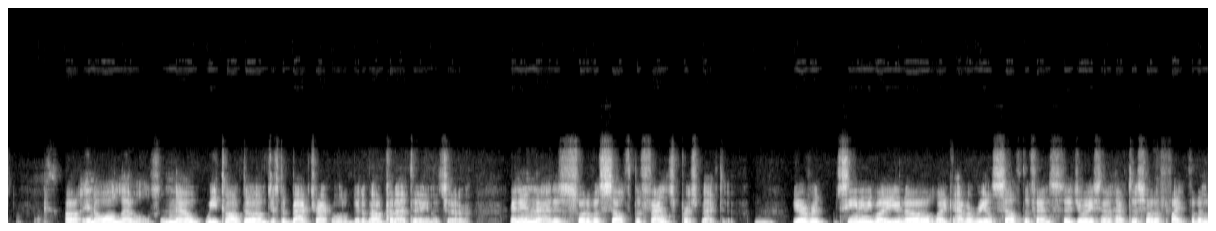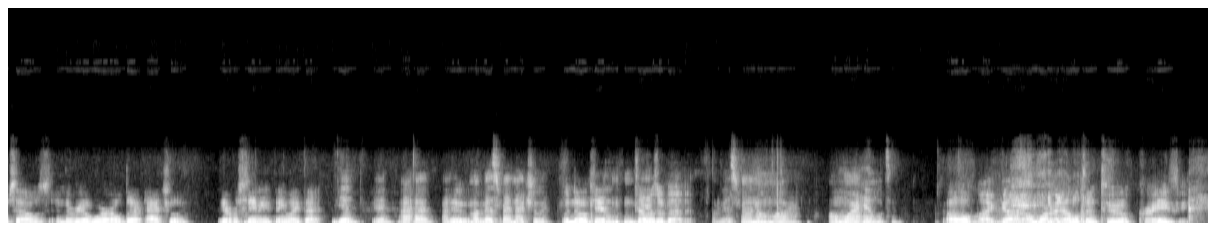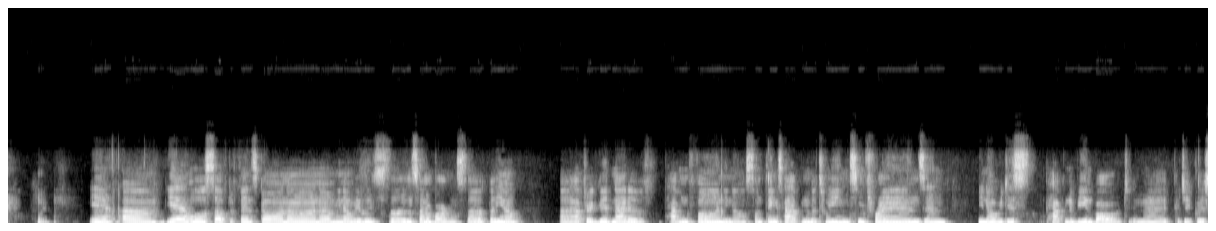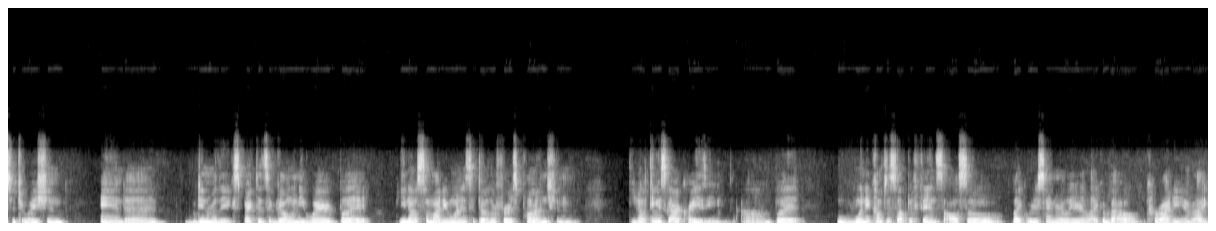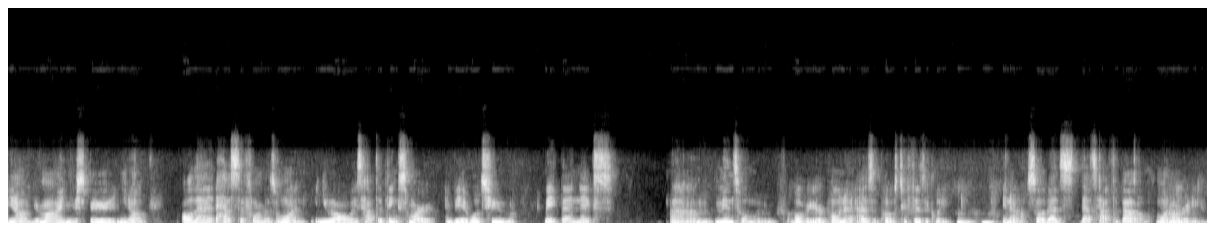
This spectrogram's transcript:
uh, in all levels. Now we talked um, just to backtrack a little bit about karate and etc. And in that is sort of a self-defense perspective. Mm. You ever seen anybody you know like have a real self-defense situation and have to sort of fight for themselves in the real world? There, actually, you ever seen anything like that? yeah, yeah, I have. I have. My best friend actually. Well, no kidding. Tell Yeah. us about it. My best friend Omar. Omar Hamilton. Oh my God, Omar Hamilton too? Crazy. Yeah, um, yeah, a little self defense going on. Um, you know, we lose still in Santa Barbara and stuff, but you know, uh, after a good night of having fun, you know, some things happen between some friends, and you know, we just happened to be involved in that particular situation, and uh, we didn't really expect it to go anywhere, but you know, somebody wanted to throw the first punch, and you know, things got crazy. Um, but when it comes to self defense, also like we were saying earlier, like about karate and about you know your mind, your spirit, you know, all that has to form as one, and you always have to think smart and be able to make that next um, mental move over your opponent as opposed to physically. You know, so that's that's half the battle won already.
